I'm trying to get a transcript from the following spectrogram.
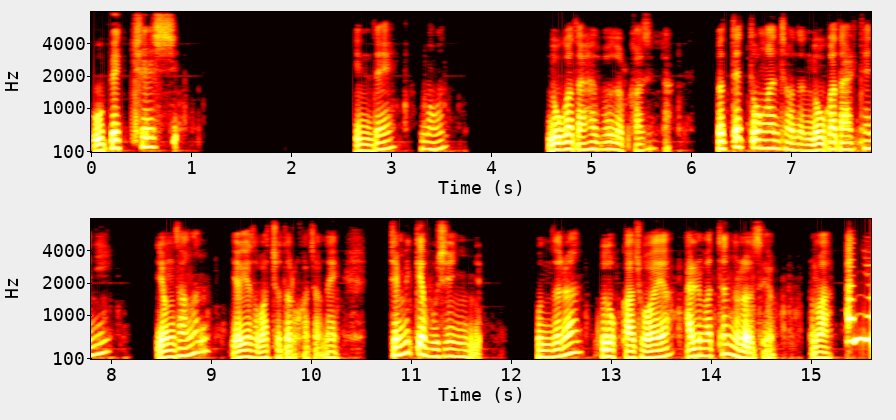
570인데 한번 노가다 해보도록 하겠습니다. 그때 동안 저는 노가다 할 테니 영상은 여기서 마치도록 하죠. 네. 재밌게 보신 분들은 구독과 좋아요, 알림 버튼 눌러주세요. 그럼 안녕!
